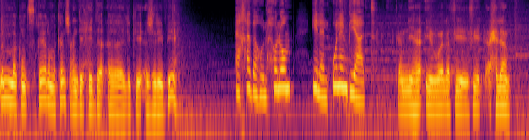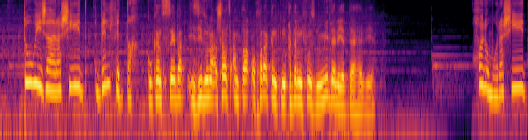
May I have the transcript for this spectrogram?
لما كنت صغير ما كانش عندي حذاء آه، لكي أجري به. أخذه الحلم إلى الأولمبياد. كان نهائي ولا في في الأحلام. توج رشيد بالفضة. كون كان السباق يزيدونا عشرة أمتار أخرى كنت نقدر نفوز بالميدالية الذهبية. حلم رشيد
